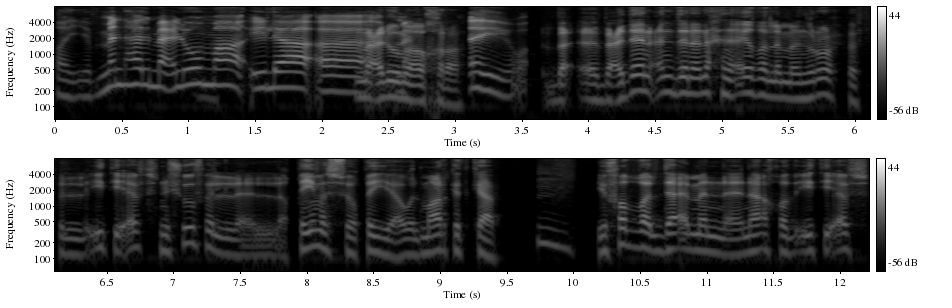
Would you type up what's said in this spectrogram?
طيب من هالمعلومة إلى آه معلومة مع- أخرى. أيوه. ب- بعدين عندنا نحن أيضا لما نروح في ال ETF نشوف ال- القيمة السوقية أو ال market cap. مم. يفضل دائما نأخذ ETF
